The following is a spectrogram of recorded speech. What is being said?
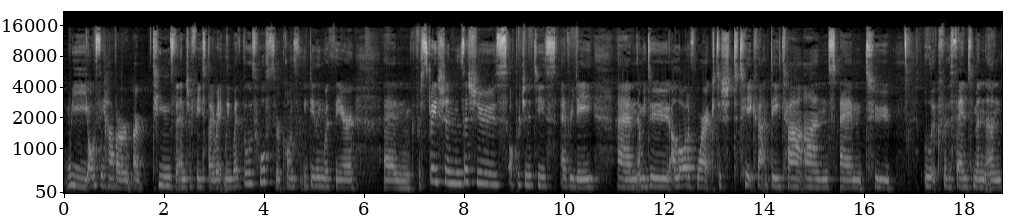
we obviously have our, our teams that interface directly with those hosts who are constantly dealing with their um, frustrations, issues, opportunities every day. Um, and we do a lot of work to, sh- to take that data and um, to look for the sentiment and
